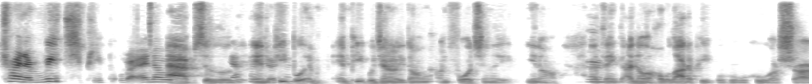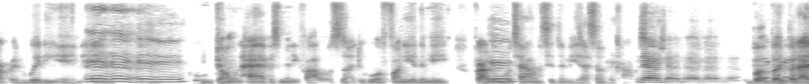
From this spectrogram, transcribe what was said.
trying to reach people, right? I know absolutely Yeah, and people and, and people generally don't unfortunately you know i Mm. think i know a whole lot of people who who are sharp and witty and, Mm, and, mm, mm, and who don't have as many followers as i do who are funnier than me probably more Mm. talented than me that's another conversation no, no, no, no. no but but but i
